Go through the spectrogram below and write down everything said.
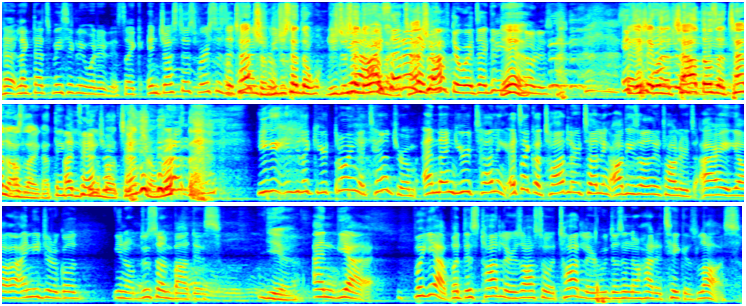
That like that's basically what it is. Like injustice versus a, tantrum. tantrum. You just said the you just yeah, said the word, I like, said it like tantrum? afterwards. I didn't Yeah. even notice. It's say when a child throws a tantrum, I was like, I think you think about tantrum? tantrum, bro. He, he like you're throwing a tantrum and then you're telling it's like a toddler telling all these other toddlers I yo I need you to go you know do something about this yeah. and yeah but yeah but this toddler is also a toddler who doesn't know how to take his loss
